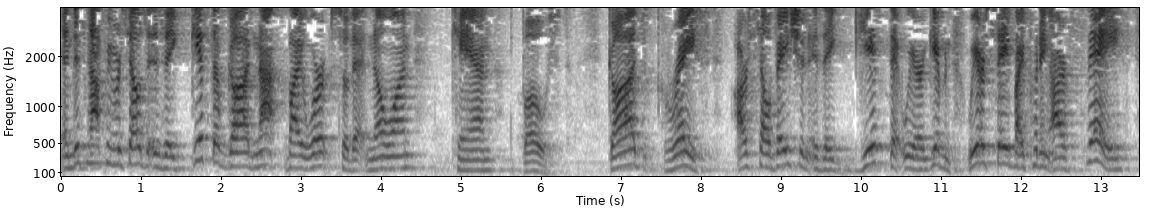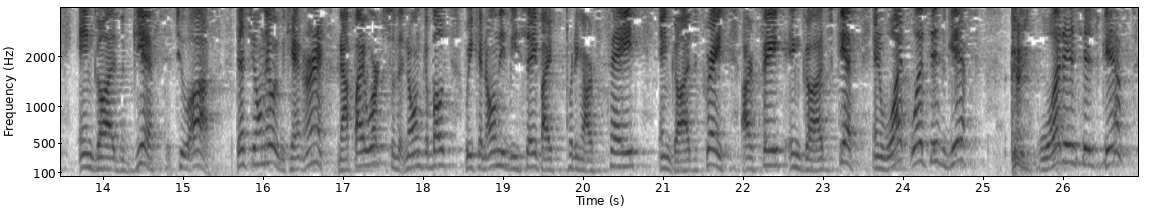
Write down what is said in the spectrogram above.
And this not from yourselves is a gift of God, not by works, so that no one can boast. God's grace, our salvation is a gift that we are given. We are saved by putting our faith in God's gift to us. That's the only way. We can't earn it. Not by works so that no one can boast. We can only be saved by putting our faith in God's grace, our faith in God's gift. And what was his gift? what is his gift?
